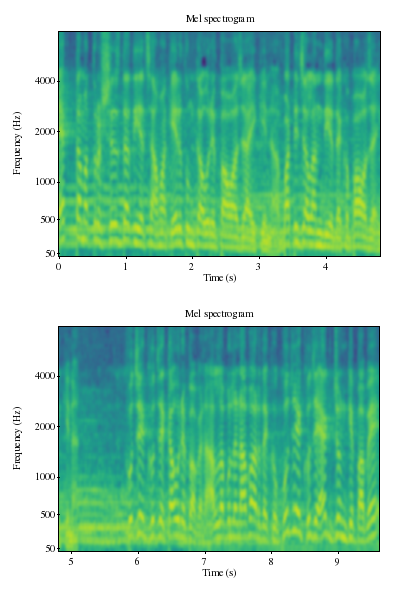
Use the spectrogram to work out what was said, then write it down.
একটা মাত্র সেজদা দিয়েছে আমাকে, এরকম কাউরে পাওয়া যায় কিনা? বাটি চালান দিয়ে দেখো, পাওয়া যায় কিনা? খুঁজে খুঁজে কাউরে পাবে না। আল্লাহ বললেন, আবার দেখো, খুঁজে খুঁজে একজনকে পাবে।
